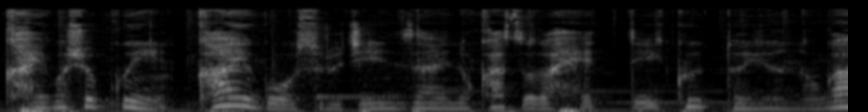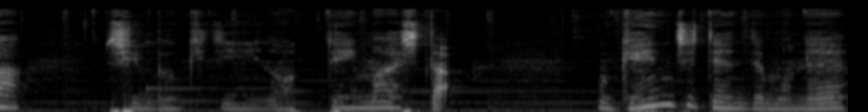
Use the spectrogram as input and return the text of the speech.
介護職員介護をする人材の数が減っていくというのが新聞記事に載っていました。現時点でもね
